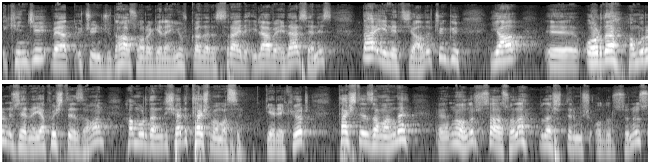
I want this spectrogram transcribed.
ikinci veya üçüncü daha sonra gelen yufkaları sırayla ilave ederseniz daha iyi netice alır. Çünkü yağ e, orada hamurun üzerine yapıştığı zaman hamurdan dışarı taşmaması gerekiyor. Taştığı zaman da e, ne olur sağa sola bulaştırmış olursunuz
